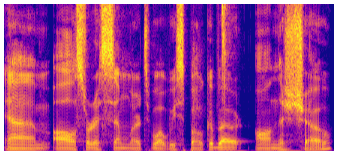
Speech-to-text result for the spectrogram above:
um, all sort of similar to what we spoke about on the show.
